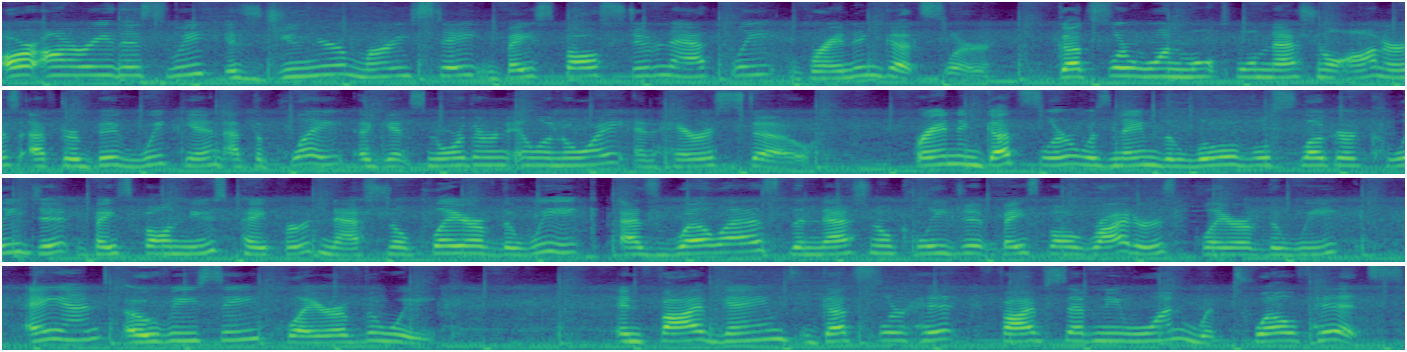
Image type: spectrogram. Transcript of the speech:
Our honoree this week is junior Murray State baseball student athlete Brandon Gutzler. Gutzler won multiple national honors after a big weekend at the plate against Northern Illinois and Harris Stowe. Brandon Gutzler was named the Louisville Slugger Collegiate Baseball Newspaper National Player of the Week, as well as the National Collegiate Baseball Writers Player of the Week and OVC Player of the Week. In five games, Gutzler hit 571 with 12 hits.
